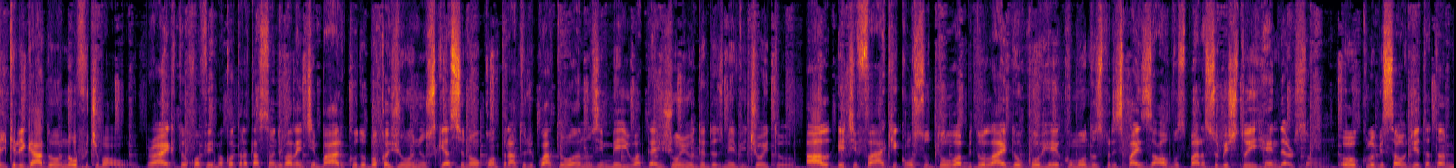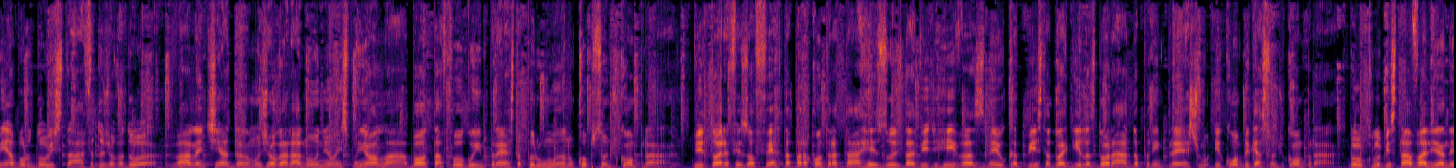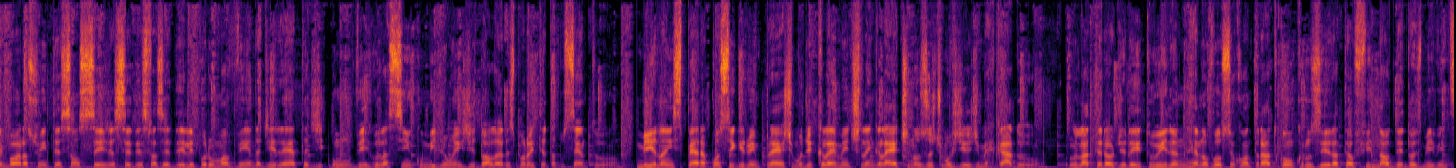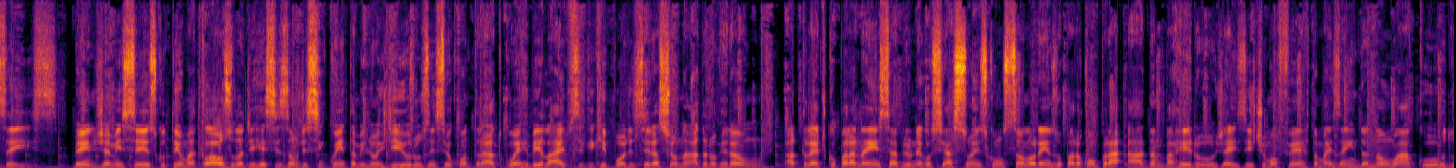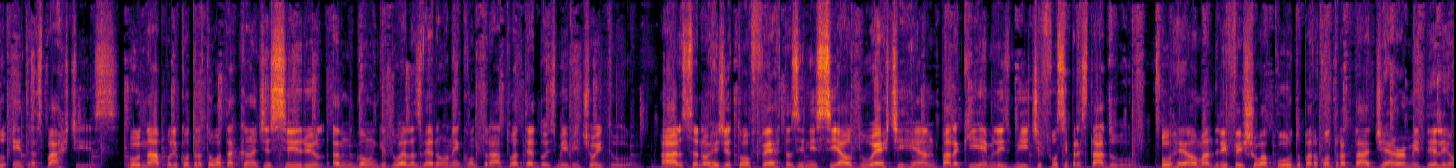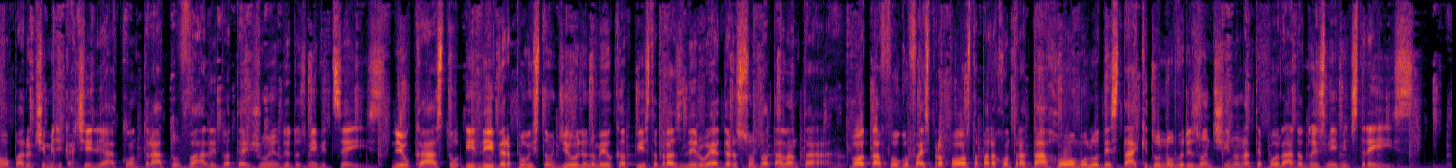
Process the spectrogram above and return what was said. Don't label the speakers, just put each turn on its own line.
Fique ligado no futebol. Brighton confirma a contratação de Valentim Barco do Boca Juniors, que assinou um contrato de 4 anos e meio até junho de 2028. Al Etifak consultou Abdullah do Corre como um dos principais alvos para substituir Henderson. O clube saudita também abordou o staff do jogador. Valentim Adamo jogará no União Espanhola. Botafogo empresta por um ano com opção de compra. Vitória fez oferta para contratar Jesus David Rivas, meio-campista do Aguilas Dourada, por empréstimo e com obrigação de compra. O clube está avaliando, embora sua intenção intenção seja se desfazer dele por uma venda direta de 1,5 milhões de dólares por 80%. Milan espera conseguir o empréstimo de Clement Lenglet nos últimos dias de mercado. O lateral direito William renovou seu contrato com o Cruzeiro até o final de 2026. Benjamin Sesko tem uma cláusula de rescisão de 50 milhões de euros em seu contrato com o RB Leipzig que pode ser acionada no verão. Atlético Paranaense abriu negociações com o São Lourenço para comprar Adam Barreiro. Já existe uma oferta, mas ainda não há acordo entre as partes. O contratou o atacante Cyril Angong do Elas Verona em contrato até 2028. Arsenal rejeitou ofertas inicial do West Ham para que Emily Smith fosse emprestado. O Real Madrid fechou acordo para contratar Jeremy De Leon para o time de Castilha, contrato válido até junho de 2026. Newcastle e Liverpool estão de olho no meio-campista brasileiro Ederson do Atalanta. Botafogo faz proposta para contratar Rômulo, destaque do Novo Horizontino na temporada 2023.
